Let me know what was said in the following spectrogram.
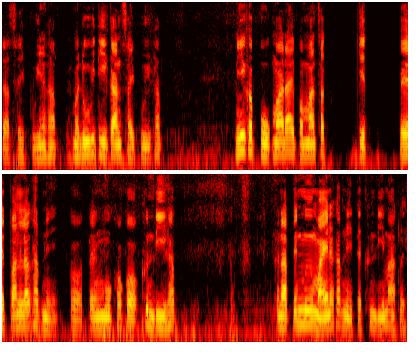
จะใส่ปุ๋ยนะครับ มาดูวิธีการใส่ปุ๋ยครับ นี่ก็ปลูกมาได้ประมาณสักเจ็ดแปดวันแล้วครับนี่ ก็แตงโมเขาก็ขึ้นดีครับ ขนาดเป็นมือใหม่นะครับนี่แต่ขึ้นดีมากเลย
